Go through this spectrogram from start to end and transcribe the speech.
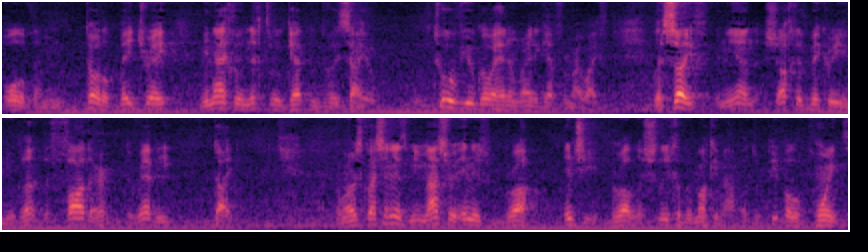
all of them in total, Beitre, Minaichu, Nichtvu, Get, and. Two of you go ahead and write a get for my wife. Lesoif, in the end, Shachiv Mikri Yunuka, the father, the Rebbe, died. Gemara's question is, Mimashru inish bra inchi bra l'shlicha b'makim But do people appoint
